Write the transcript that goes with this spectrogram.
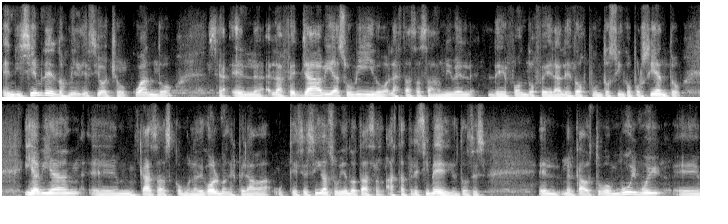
en diciembre del 2018, cuando o sea, el, la Fed ya había subido las tasas a nivel de fondos federales 2.5%, y habían eh, casas como la de Goldman, esperaba que se sigan subiendo tasas hasta tres y medio. Entonces el mercado estuvo muy, muy, eh,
